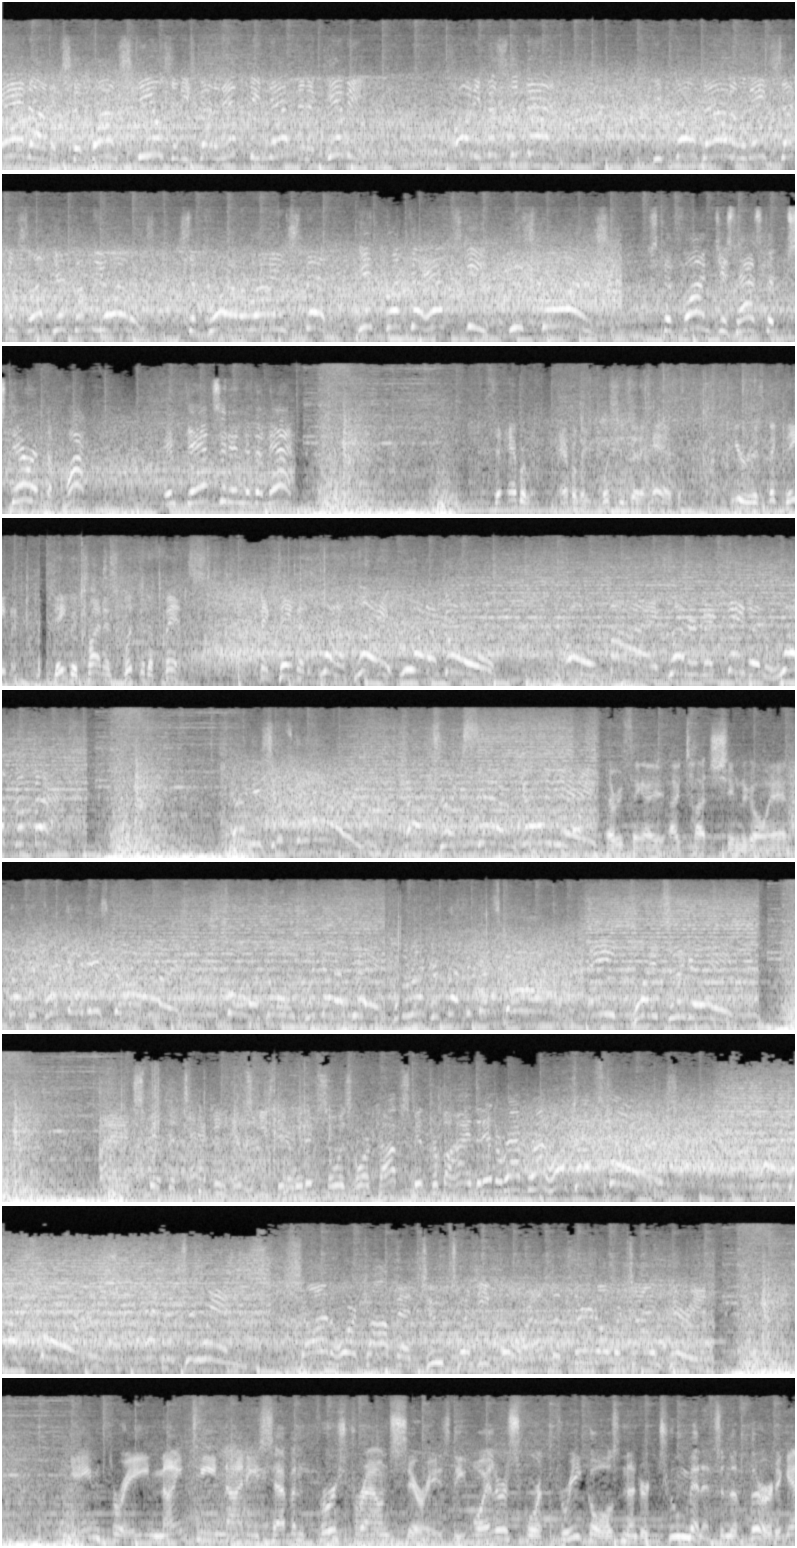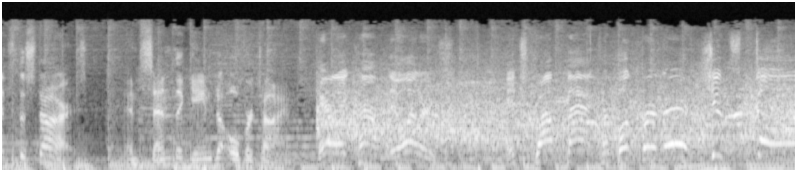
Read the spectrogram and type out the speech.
on it. Stefan steals it. He's got an empty net and a gimme. Oh, and he missed the net. He fell down, and with eight seconds left, here come the Oilers. Sykora to Ryan Smyth. In front to Hemsky. He scores. Stefan just has to stare at the puck and dance it into the net. To Everly. Everly pushes it ahead. Here is McDavid. McDavid trying to split the defense. McDavid, what a play! What a goal! My, Connor McDavid, welcome back! Gagner scores! Patrick Sam Gagner! Everything I, I touched seemed to go in. Back in front, Gagner scores! Four goals for Gagner! For the record, back in front, score! Eight points in the game! Ryan Smyth attacking. Hemsky's there with him. So is Horcoff. Smyth from behind the net. A wrap around. Horcoff scores! Horcoff scores! Of the third overtime period. Game 3, 1997 first round series. The Oilers score three goals in under two minutes in the third against the Stars and send the game to overtime. Here they come, the Oilers. It's dropped back for Buchberger. Shoots, scores!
